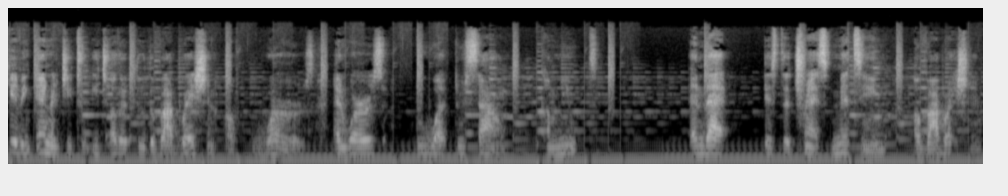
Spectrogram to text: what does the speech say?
giving energy to each other through the vibration of words. And words do what? Through sound. Commute. And that is the transmitting of vibration.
